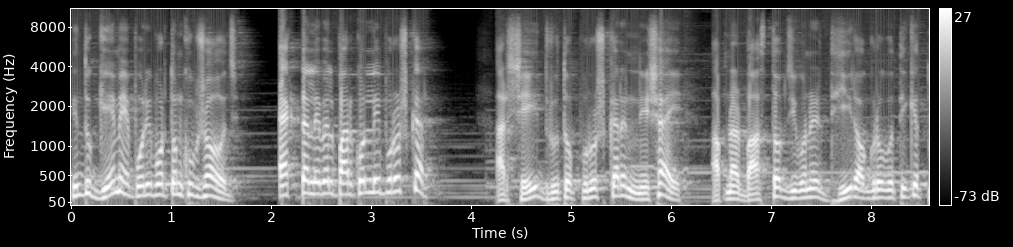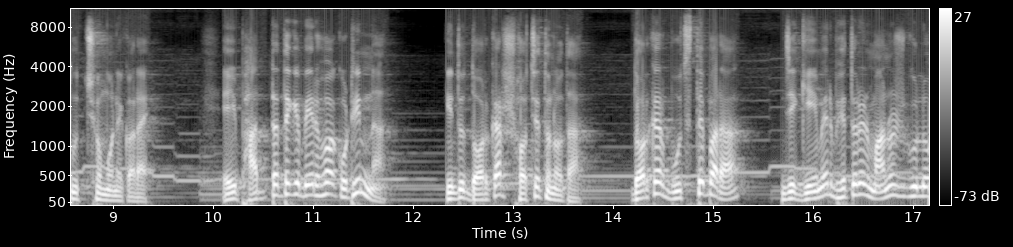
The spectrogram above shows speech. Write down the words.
কিন্তু গেমে পরিবর্তন খুব সহজ। একটা লেভেল পার করলেই পুরস্কার? আর সেই দ্রুত পুরস্কারের নেশায় আপনার বাস্তব জীবনের ধীর অগ্রগতিকে তুচ্ছ মনে করায়। এই ফাঁদটা থেকে বের হওয়া কঠিন না, কিন্তু দরকার সচেতনতা। দরকার বুঝতে পারা যে গেমের ভেতরের মানুষগুলো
